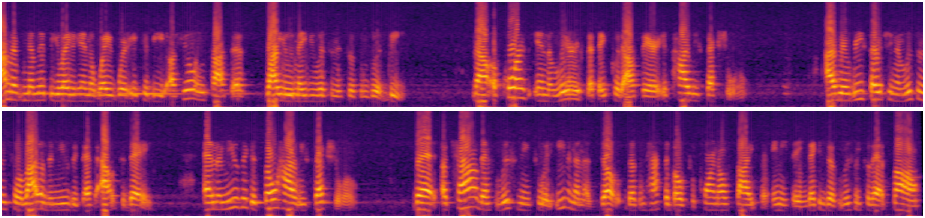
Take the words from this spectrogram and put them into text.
I manipulate it in a way where it could be a healing process while you may be listening to some good beats. Now, of course, in the lyrics that they put out there, it's highly sexual. I've been researching and listening to a lot of the music that's out today. And the music is so highly sexual that a child that's listening to it, even an adult, doesn't have to go to porno sites or anything. They can just listen to that song.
